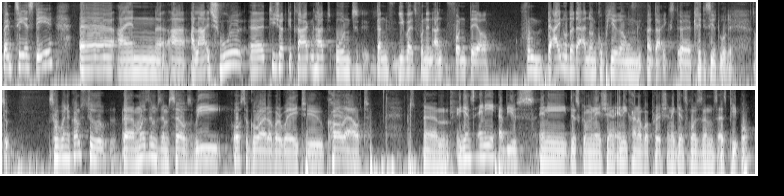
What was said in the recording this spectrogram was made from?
beim CSD äh, ein äh, Allah ist schwul äh, T-Shirt getragen hat und dann jeweils von, den, von, der, von der einen oder der anderen Gruppierung äh, da kritisiert wurde. So, so when it comes to uh, Muslims themselves, we also go out of our way to call out um, against any abuse, any discrimination, any kind of oppression against Muslims as people.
